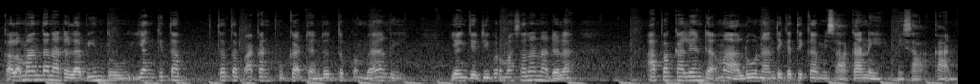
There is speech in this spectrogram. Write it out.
kalau mantan adalah pintu yang kita tetap akan buka dan tutup kembali. Yang jadi permasalahan adalah apa kalian tidak malu nanti ketika misalkan nih misalkan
